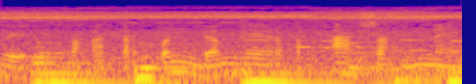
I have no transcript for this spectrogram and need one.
Nggak pakai terpendam ya repak asah neng.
